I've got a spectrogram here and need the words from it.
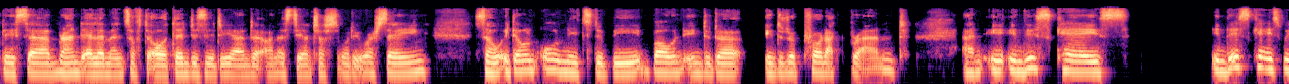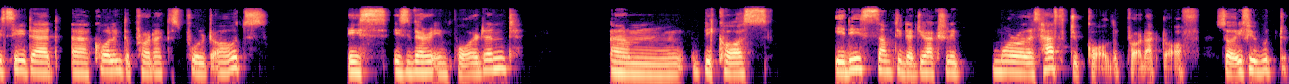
these uh, brand elements of the authenticity and the honesty and just what you were saying. So it all, all needs to be bound into the into the product brand. And in, in this case in this case we see that uh, calling the product as pulled oats is is very important um, because it is something that you actually more or less have to call the product off. So if you would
